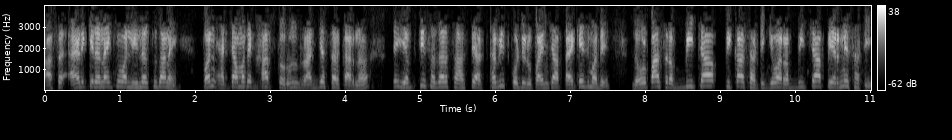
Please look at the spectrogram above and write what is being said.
असं ऍड केलं नाही किंवा लिहिलं सुद्धा नाही. पण याच्यामध्ये खास करून राज्य सरकारनं ते एकतीस हजार सहाशे अठ्ठावीस कोटी रुपयांच्या पॅकेजमध्ये जवळपास रब्बीच्या पिकासाठी किंवा रब्बीच्या पेरणीसाठी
